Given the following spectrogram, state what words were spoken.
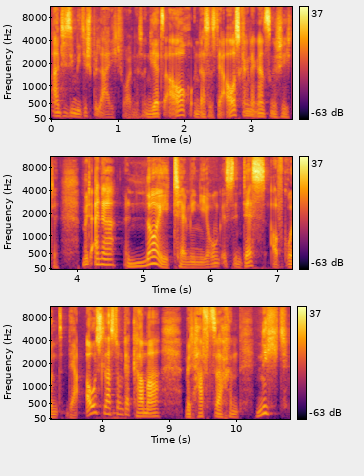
antisemitisch beleidigt worden ist. Und jetzt auch, und das ist der Ausgang der ganzen Geschichte, mit einer Neuterminierung ist indes aufgrund der Auslastung der Kammer mit Haftsachen nicht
